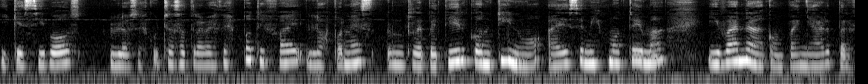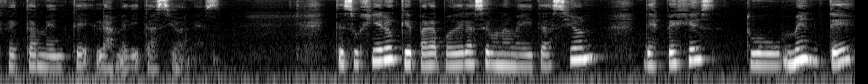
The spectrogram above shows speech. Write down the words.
y que si vos los escuchas a través de Spotify, los pones repetir continuo a ese mismo tema y van a acompañar perfectamente las meditaciones. Te sugiero que para poder hacer una meditación despejes tu mente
